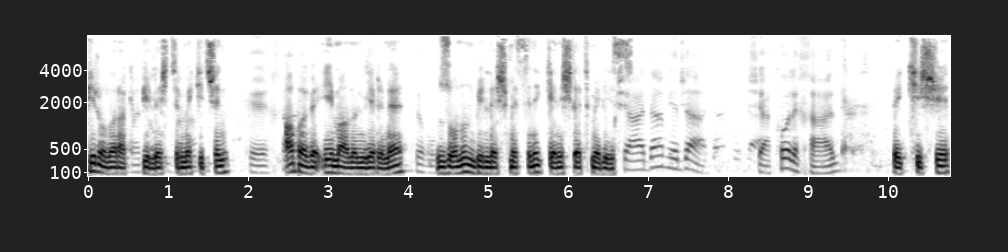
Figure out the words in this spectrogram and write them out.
bir olarak birleştirmek için Aba ve imanın yerine zonun birleşmesini genişletmeliyiz. Ve kişi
